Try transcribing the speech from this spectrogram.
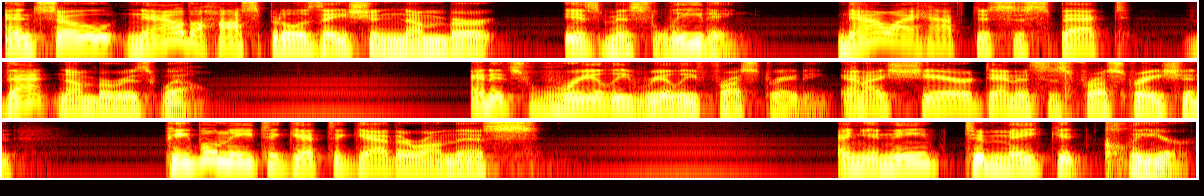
And so now the hospitalization number is misleading. Now I have to suspect that number as well. And it's really, really frustrating. And I share Dennis's frustration. People need to get together on this and you need to make it clear.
